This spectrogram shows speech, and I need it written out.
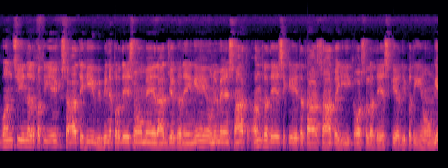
वंशी नरपति एक साथ ही विभिन्न प्रदेशों में राज्य करेंगे। उनमें सात अंध्र देश के तथा सात ही कौशल देश के अधिपति होंगे।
